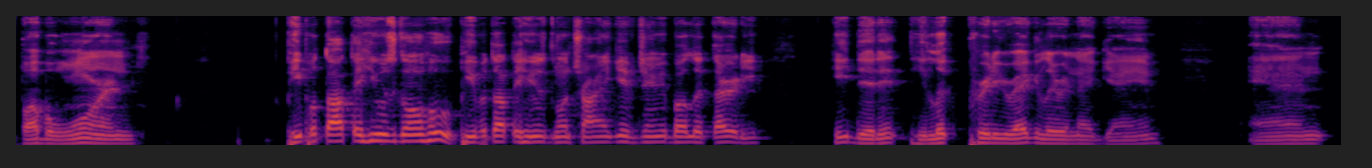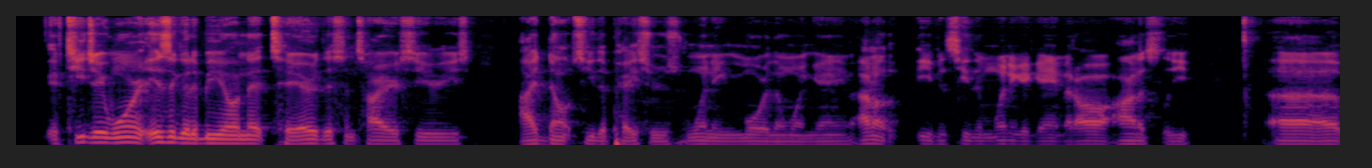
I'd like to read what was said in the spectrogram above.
Bubba Warren, people thought that he was going to hoop. People thought that he was going to try and give Jimmy Butler 30. He didn't. He looked pretty regular in that game. And if TJ Warren isn't going to be on that tear this entire series, I don't see the Pacers winning more than one game. I don't even see them winning a game at all, honestly. Uh,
